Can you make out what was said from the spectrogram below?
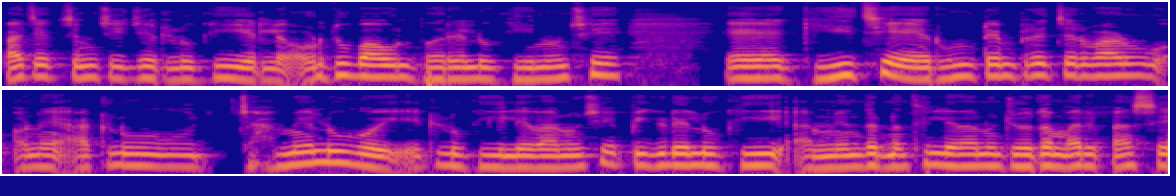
પાંચેક ચમચી જેટલું ઘી, એટલે અડધું બાઉલ ભરેલું ઘીનું છે. એ ઘી છે રૂમ ટેમ્પરેચરવાળું અને આટલું જામેલું હોય એટલું ઘી લેવાનું છે. પીગળેલું ઘી આમની અંદર નથી લેવાનું. જો તમારી પાસે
